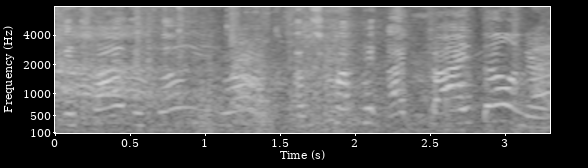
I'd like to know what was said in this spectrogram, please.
I tried to tell you, girl. I tried, I tried telling her.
